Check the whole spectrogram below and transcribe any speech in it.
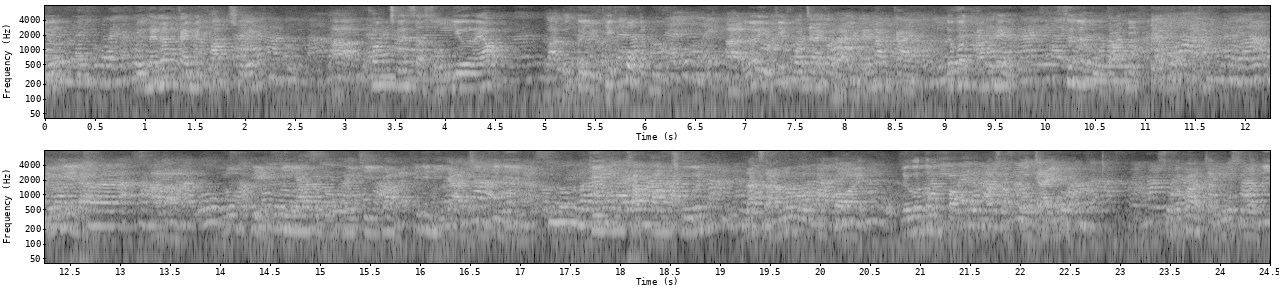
เยอะ อยู่ในร่างกายมีความชื้นอ่าความชื้นสะสมเยอะแล้วอ่าก็คืออยู่ที่โคกระดูกอ่าแล้วอยู่ที่หัวใจก็ได้อยู่ในร่างกาย แล้วก็ทำให้เส้นเลือดอุดตันนี่เดี๋ยวนี้นะอ่าโรคเอดส์มียาสมุนไพรจีนบ้างที่นี่มียาจีนที่ดีนะกินขับความชื้นรักษาโรคโรมาตอย แล้วก็ต้องปรับรักษาหัวใจด้วยสุขภาพจะรู้สึกว่าดี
